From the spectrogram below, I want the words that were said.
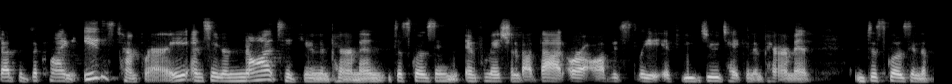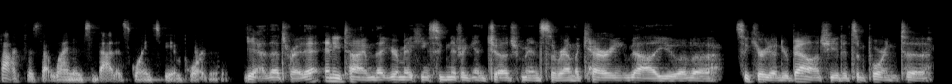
that the decline is temporary and so you're not taking an impairment disclosing information about that or obviously if you do take an impairment disclosing the factors that went into that is going to be important. Yeah, that's right. at any time that you're making significant judgments around the carrying value of a security on your balance sheet, it's important to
